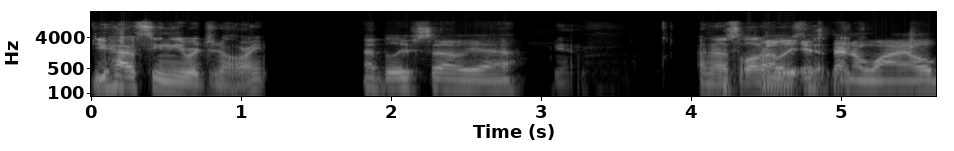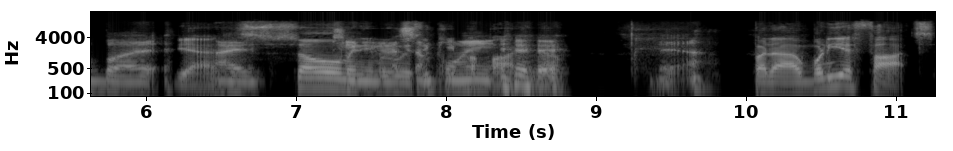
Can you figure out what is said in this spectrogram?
you have seen the original, right? i believe so yeah Yeah. I know it's a lot of probably movies. it's been like- a while but yeah, so many movies to keep point. up on. You know? yeah But uh, what are your thoughts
